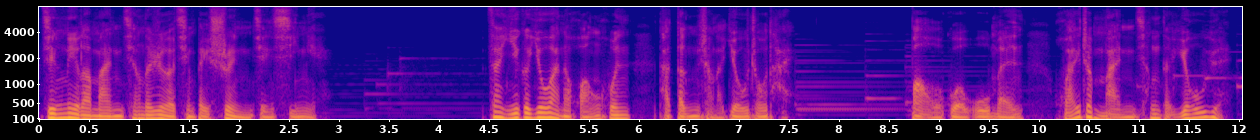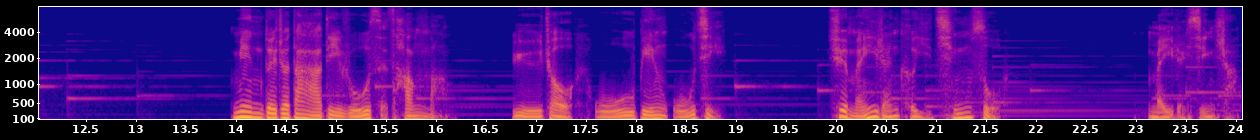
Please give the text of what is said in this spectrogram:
经历了满腔的热情被瞬间熄灭。在一个幽暗的黄昏，他登上了幽州台。报国无门，怀着满腔的幽怨，面对着大地如此苍茫，宇宙无边无际，却没人可以倾诉，没人欣赏。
